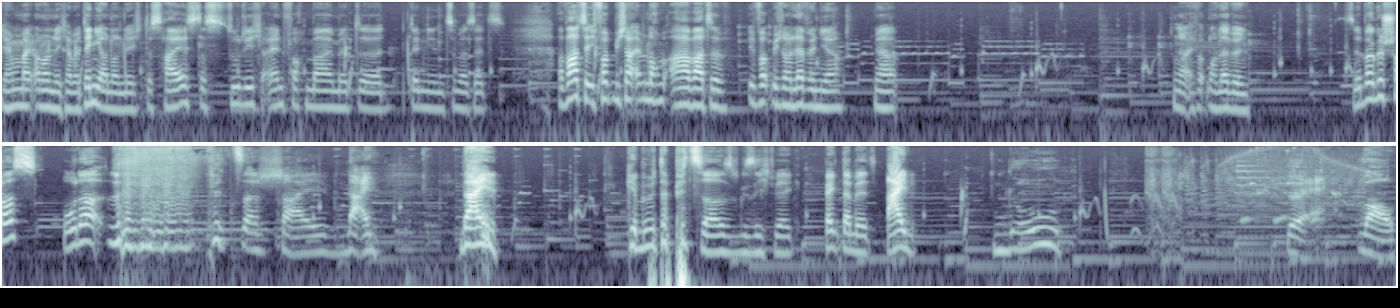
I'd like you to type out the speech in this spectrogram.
Young Mike auch noch nicht, aber Danny auch noch nicht. Das heißt, dass du dich einfach mal mit äh, Danny ins Zimmer setzt. Ah, warte, ich wollte mich noch einfach noch... Ah, warte. Ich wollte mich noch leveln, ja. Ja. Ja, ich wollte noch leveln. Silbergeschoss oder Pizzascheiben. Nein. Nein. Geh mir mit der Pizza aus dem Gesicht weg. Weg damit. Nein. No. Wow.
